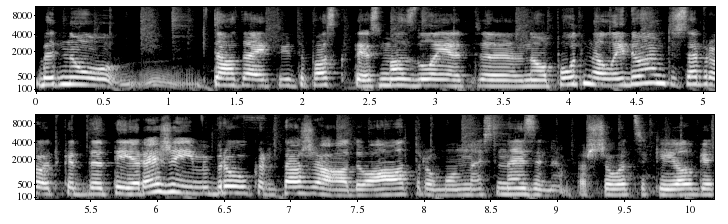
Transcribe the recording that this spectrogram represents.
Bet, nu, tā teikt, ja tu paskaties mazliet uh, no Putina lidojuma, tu saproti, ka uh, tie režīmi brūk ar dažādu ātrumu, un mēs nezinām par šo, cik ilgi,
